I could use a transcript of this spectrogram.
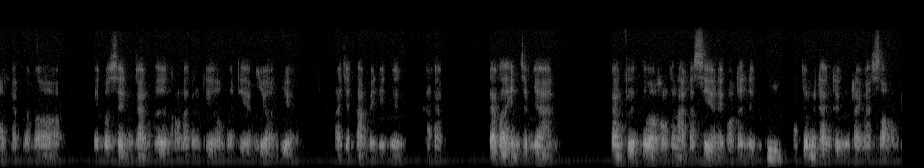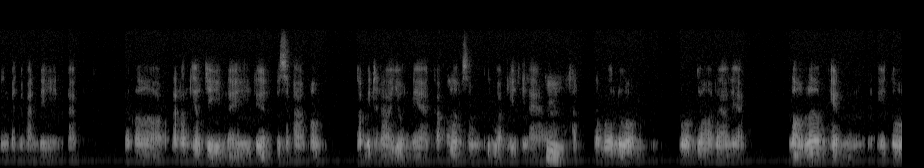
นะครับแล้วก็ในเปอร์เซ็นต์การเพิ่มของนักท่องเที่ยวเมื่อเทียบเยอะเยอะอาจจะต่ำไปนิดนึงนะครับ แต่ก็เห็นสัญญาณ การฟื้นตัวของตลาดรัสเซียในควอเตอร์หนึ่งอืมจนกระทั่งถึงไตรมาสสองถึงปัจจุบันนี้นะครับ แล้วก็นักท่องเที่ยวจีนในเดือนพฤษภาคมกับมิถุนายนเนี่ยกลับเริ่มสูงขึ้นกว่าปีที่แล้วอืมครับแล้วเมื่อรวมรวมยอดแล้วเนี่ย เราเริ่มเห็นไอตัว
